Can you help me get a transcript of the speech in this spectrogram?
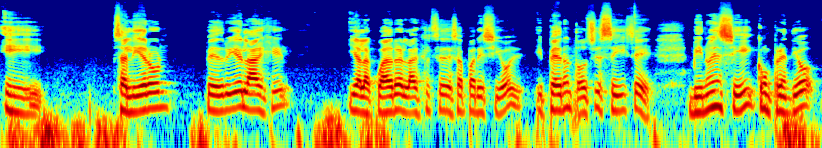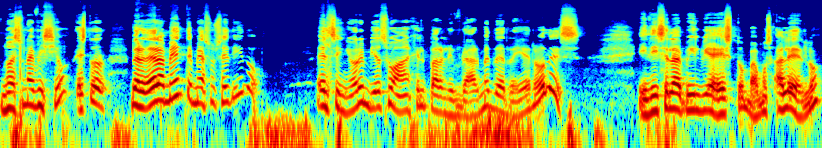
Y salieron Pedro y el ángel y a la cuadra el ángel se desapareció y Pedro entonces sí se vino en sí, comprendió, no es una visión, esto verdaderamente me ha sucedido. El Señor envió su ángel para librarme de rey Herodes. Y dice la Biblia esto, vamos a leerlo.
